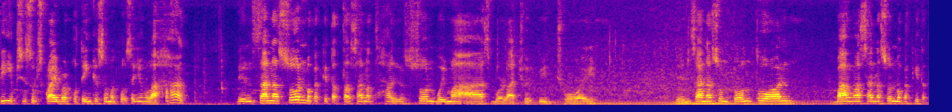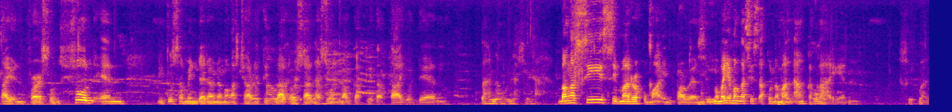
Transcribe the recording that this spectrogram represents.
TFC subscriber ko, thank you so much po sa inyong lahat. Then sana soon makakita ta sana tayo soon Boy Maas, Borlachoy, Pidchoy. Then sana soon Tonton, Banga sana soon makakita tayo in person soon and dito sa Mindanao na mga charity vlogger sana soon magkakita tayo din. Banaw na sila. Mga sis, si mother kumain pa rin. Mamaya mga sis, ako naman ang kakain. Si Juan.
